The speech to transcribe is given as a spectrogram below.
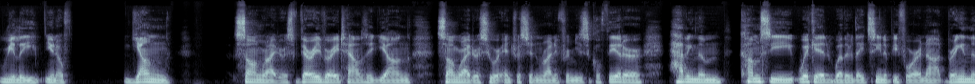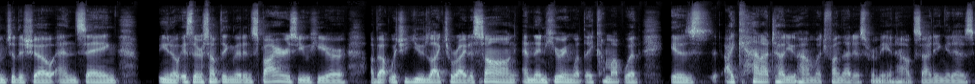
really, you know, young songwriters, very, very talented young songwriters who are interested in writing for musical theater, having them come see Wicked, whether they'd seen it before or not, bringing them to the show and saying, you know, is there something that inspires you here about which you'd like to write a song? And then hearing what they come up with is, I cannot tell you how much fun that is for me and how exciting it is.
